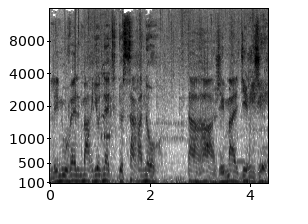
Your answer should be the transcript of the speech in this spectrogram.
Les nouvelles marionnettes de Sarano. Ta rage est mal dirigée.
